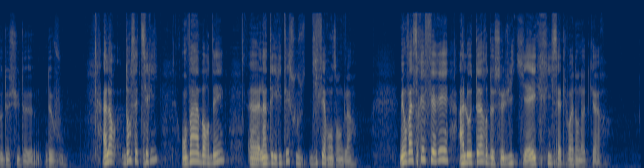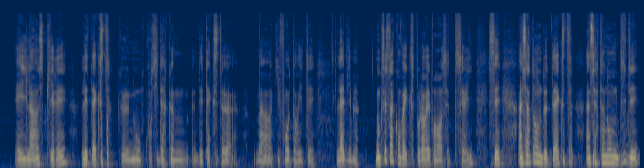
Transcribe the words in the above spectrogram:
au-dessus de, vous. Alors, dans cette série, on va aborder euh, l'intégrité sous différents angles. Mais on va se référer à l'auteur de celui qui a écrit cette loi dans notre cœur. Et il a inspiré les textes que nous on considère comme des textes ben, qui font autorité, la Bible. Donc c'est ça qu'on va explorer pendant cette série, c'est un certain nombre de textes, un certain nombre d'idées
